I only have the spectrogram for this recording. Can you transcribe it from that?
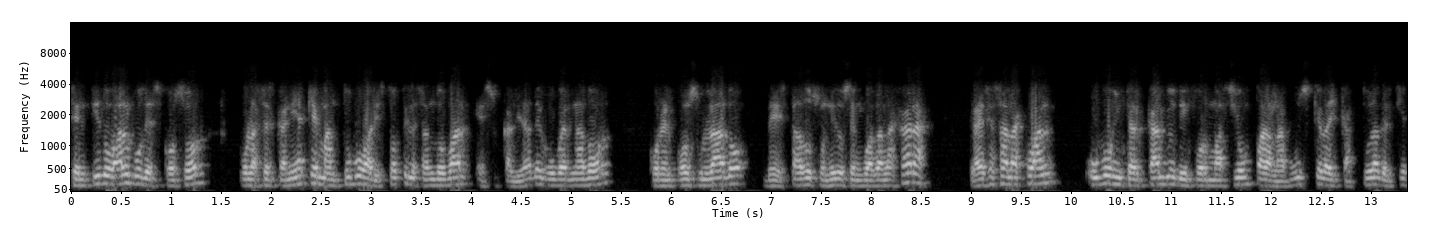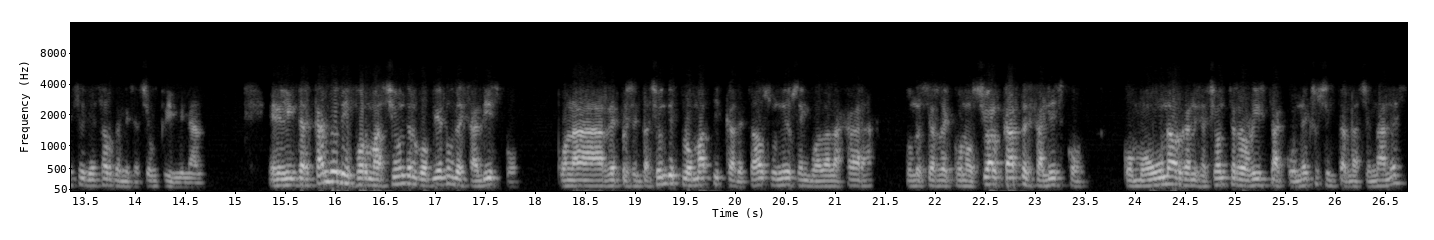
sentido algo de escosor por la cercanía que mantuvo Aristóteles Sandoval en su calidad de gobernador con el consulado de Estados Unidos en Guadalajara, gracias a la cual hubo intercambio de información para la búsqueda y captura del jefe de esa organización criminal. En el intercambio de información del gobierno de Jalisco con la representación diplomática de Estados Unidos en Guadalajara, donde se reconoció al cártel Jalisco como una organización terrorista con nexos internacionales,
